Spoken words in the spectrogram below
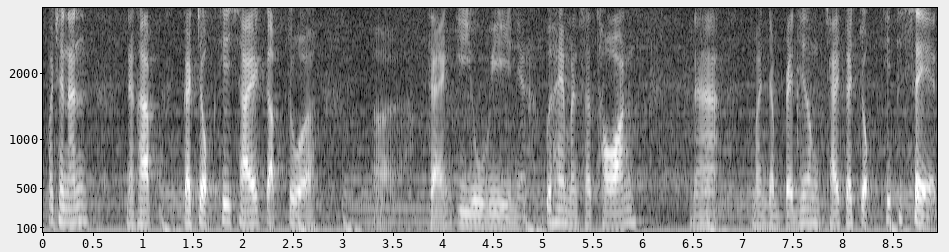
เพราะฉะนั้น นะครับกระจกที่ใช้กับตัวเออแสง EUV เนี่ยเพื่อให้มันสะท้อนนะฮะมันจำเป็นที่ต้องใช้กระจกที่พิเศษ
